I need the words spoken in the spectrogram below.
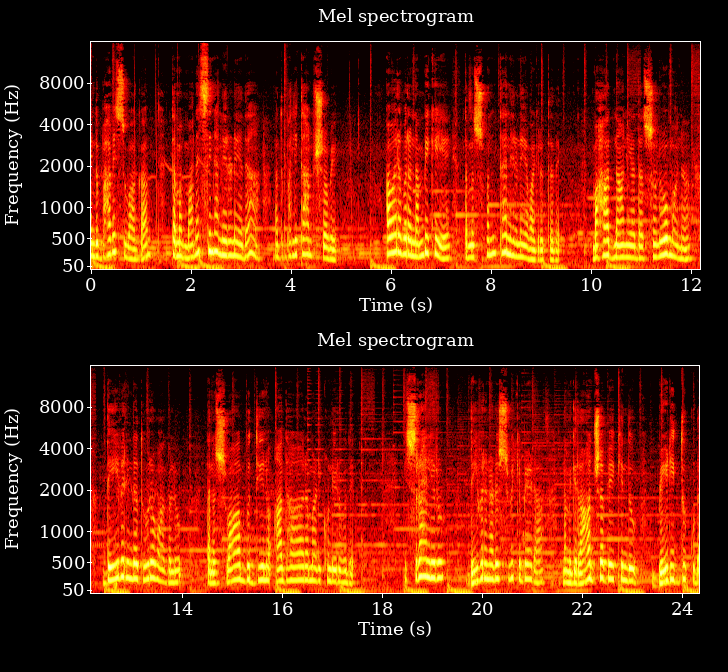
ಎಂದು ಭಾವಿಸುವಾಗ ತಮ್ಮ ಮನಸ್ಸಿನ ನಿರ್ಣಯದ ಅದು ಫಲಿತಾಂಶವೇ. ಅವರವರ ನಂಬಿಕೆಯೇ ತಮ್ಮ ಸ್ವಂತ ನಿರ್ಣಯವಾಗಿರುತ್ತದೆ. ಮಹಾಜ್ಞಾನಿಯಾದ ಸೊಲೋಮನ ದೇವರಿಂದ ದೂರವಾಗಲು ತನ್ನ ಸ್ವಬುದ್ಧಿಯನ್ನು ಆಧಾರ ಮಾಡಿಕೊಂಡಿರುವುದೇ. ಇಸ್ರಾಯೇಲ್ಯರು ದೇವರ ನಡೆಸುವಿಕೆ ಬೇಡ, ನಮಗೆ ರಾಜ್ಯ ಬೇಕೆಂದು ಬೇಡಿದ್ದು ಕೂಡ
